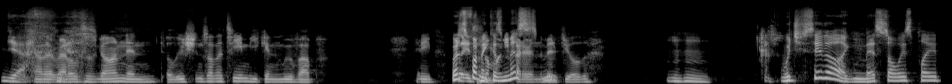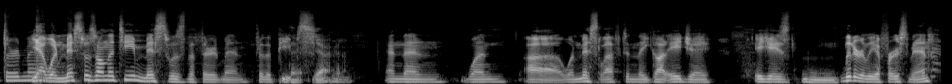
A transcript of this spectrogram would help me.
Yeah, Now that Retals is gone and Illusion's on the team, he can move up. And he But it's funny because much Mist- better in the midfield. hmm Would you say that like Mist always played third man? Yeah, when Mist was on the team, Mist was the third man for the peeps. Yeah. yeah. And then when uh, when Mist left and they got AJ, AJ's Mm, literally a first man.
